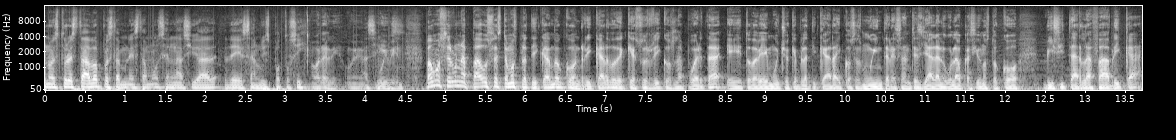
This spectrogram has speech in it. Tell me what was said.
nuestro estado, pues también estamos en la ciudad de San Luis Potosí. Órale, muy bien. Vamos a hacer una pausa. Estamos platicando con Ricardo de Quesos Ricos La Puerta. Eh, todavía hay mucho que platicar, hay cosas muy interesantes. Ya en alguna ocasión nos tocó visitar la fábrica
